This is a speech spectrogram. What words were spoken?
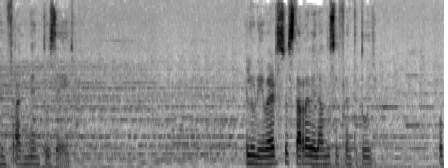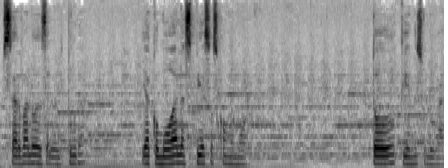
en fragmentos de ella. El universo está revelándose al frente tuyo. Obsérvalo desde la altura y acomoda las piezas con amor. Todo tiene su lugar.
